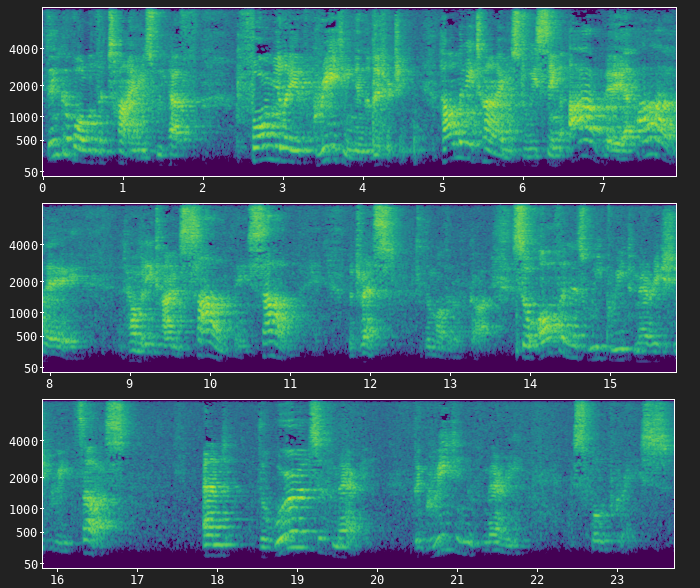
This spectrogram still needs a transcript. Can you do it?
Think of all of the times we have formulae of greeting in the liturgy. How many times do we sing Ave, Ave? And how many times Salve, Salve, addressed to the Mother of God? So often as we greet Mary, she greets us. And the words of Mary, the greeting of Mary, is full of grace.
